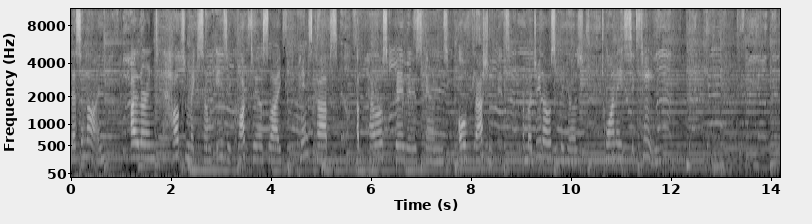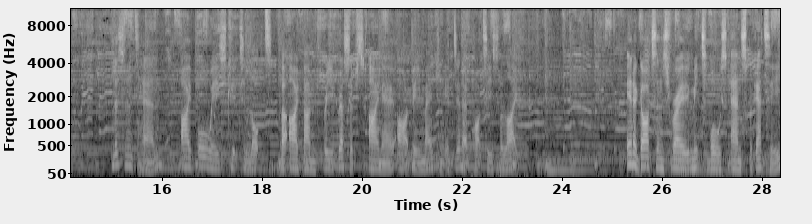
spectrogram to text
Lesson 9 I learned how to make some easy cocktails like Pimm's Cups, Aperol Spritzes, and Old Fashioned and Mojitos because 2016 Lesson 10 I've always cooked a lot, but I found three recipes I know I'll be making at dinner parties for life. Ina Garten's row meatballs and spaghetti,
